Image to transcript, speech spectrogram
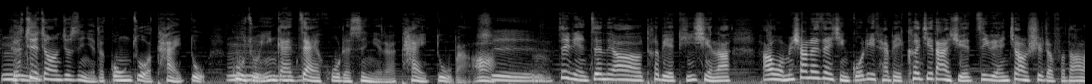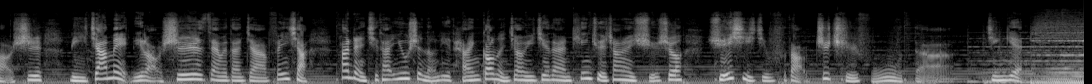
可是最重要就是你的工作态度，雇主应该在乎的是你的态度吧？啊，是，这点真的要特别提醒了。好，我们稍待再请国立台北科技大学资源教室的辅导老师李佳妹李老师，再为大家分享发展其他优势能力，谈高等教育阶段听觉障碍学生学习及辅导支持服务的经验。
